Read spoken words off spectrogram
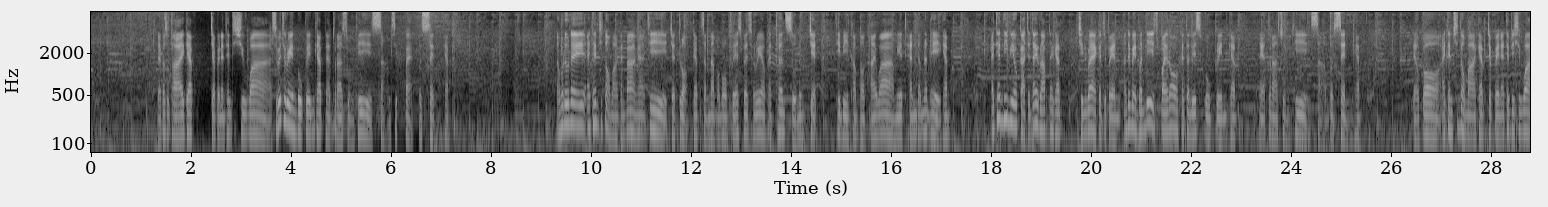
0.7แล้วก็สุดท้ายครับจะเป็นไอเทมที่ชื่อว่า Symmetrian Blueprint ครับในอัตราส่วนที่ 38%ครับ เรามาดูในไอเทมที่ต่อมากันบ้างฮะที่จะดรอปครับสำหรับ Amorphous Material Pattern 017 ที่มีคำต่อท้ายว่า Mutant ดัมนั่นเองครับ ไอเทมที่มีโอกาสจะได้รับนะครับ ชิ้นแรกก็จะเป็น Ultimate Bunny Spiral Catalyst Blueprint ครับในอัตราสุ่มที่ 3%ครับแล้วก็ไอเทมชิ้นต่อมาครับจะเป็นไอเทมที่ชื่อว่า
